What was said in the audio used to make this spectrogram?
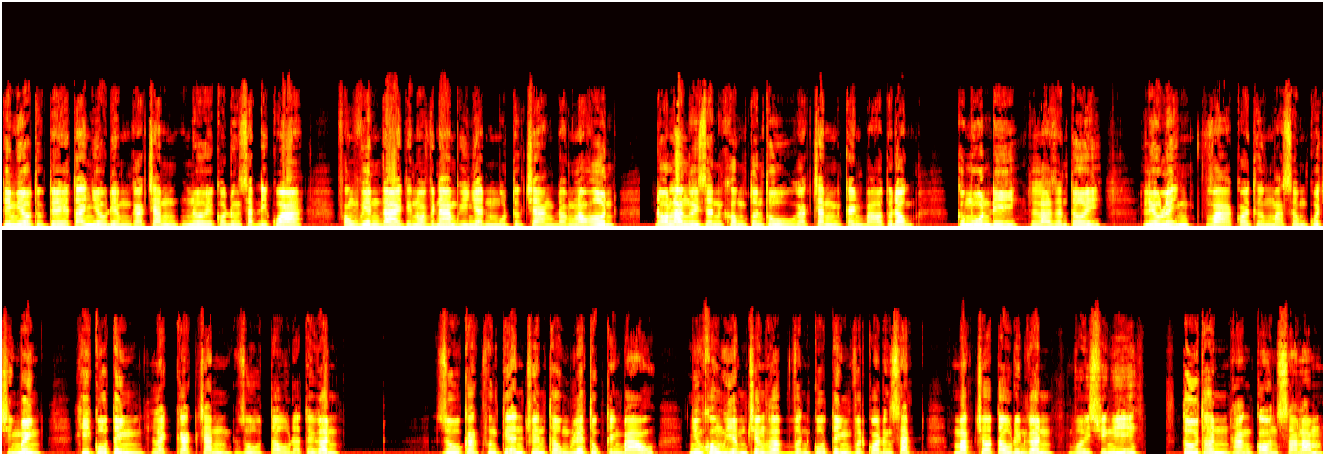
Tìm hiểu thực tế tại nhiều điểm gác chắn nơi có đường sắt đi qua, phóng viên Đài Tiếng Nói Việt Nam ghi nhận một thực trạng đáng lo hơn. Đó là người dân không tuân thủ gác chắn cảnh báo tự động, cứ muốn đi là dẫn tới, liều lĩnh và coi thường mạng sống của chính mình khi cố tình lách gác chắn dù tàu đã tới gần. Dù các phương tiện truyền thông liên tục cảnh báo, nhưng không hiếm trường hợp vẫn cố tình vượt qua đường sắt, mặc cho tàu đến gần với suy nghĩ tử thần hãng còn xa lắm.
